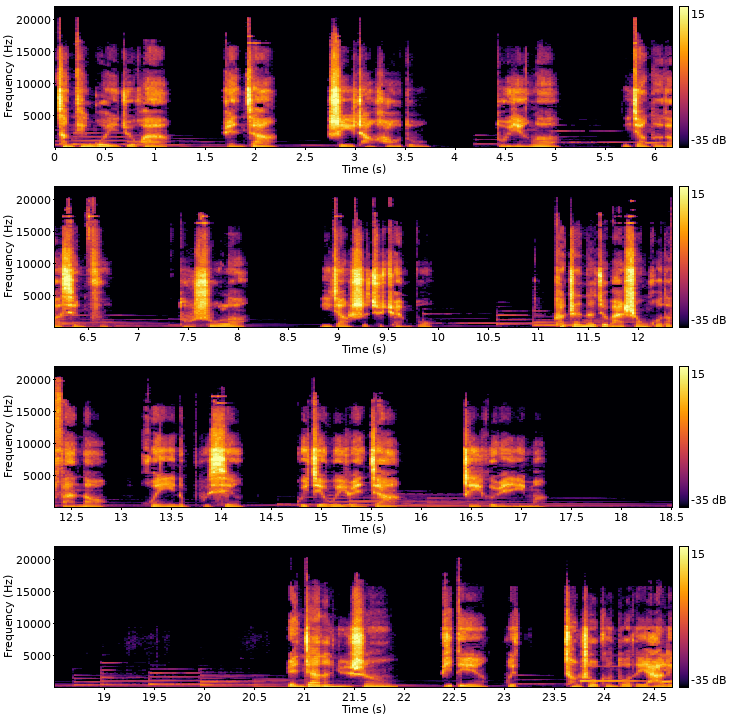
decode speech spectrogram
曾听过一句话：“远嫁是一场豪赌，赌赢了，你将得到幸福；赌输了，你将失去全部。”可真的就把生活的烦恼、婚姻的不幸归结为远嫁这一个原因吗？远嫁的女生。必定会承受更多的压力，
